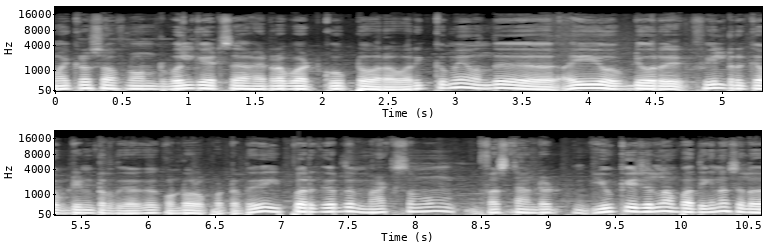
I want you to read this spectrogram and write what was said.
மைக்ரோசாஃப்ட் ஒன்று பில்கேட்ஸை ஹைதராபாத் கூப்பிட்டு வர வரைக்குமே வந்து ஐயோ இப்படி ஒரு ஃபீல்டு இருக்குது அப்படின்றதுக்காக கொண்டு வரப்பட்டது. இப்போ இருக்கிறது மேக்ஸிமம் ஃபஸ்ட் ஸ்டாண்டர்ட் யூகேஜெல்லாம் பார்த்தீங்கன்னா சில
